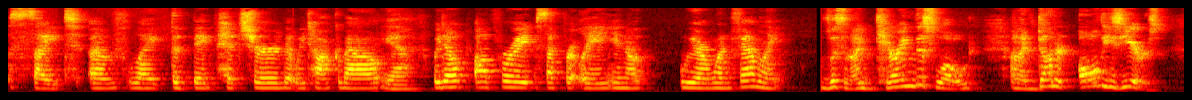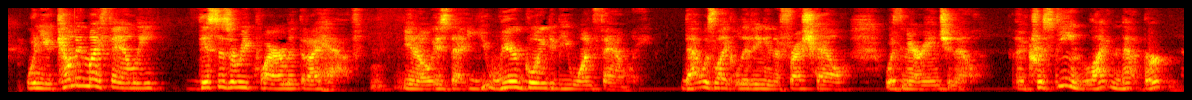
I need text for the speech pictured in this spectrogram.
sight of like the big picture that we talk about. Yeah. We don't operate separately, you know, we are one family. Listen, I'm carrying this load, and I've done it all these years. When you come in my family, this is a requirement that I have. You know, is that you, we're going to be one family. That was like living in a fresh hell with Meri and Janelle. And Christine lightened that burden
